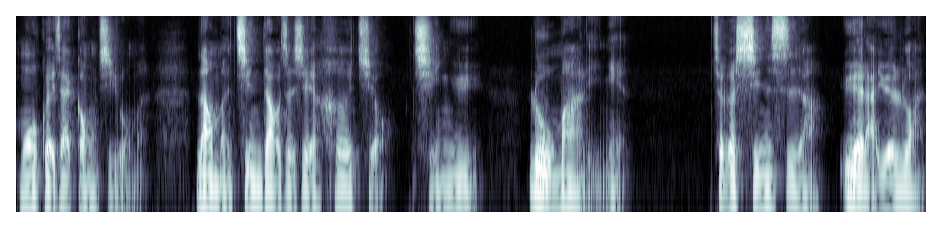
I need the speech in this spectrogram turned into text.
魔鬼在攻击我们，让我们进到这些喝酒、情欲、怒骂里面？这个心思啊，越来越乱，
